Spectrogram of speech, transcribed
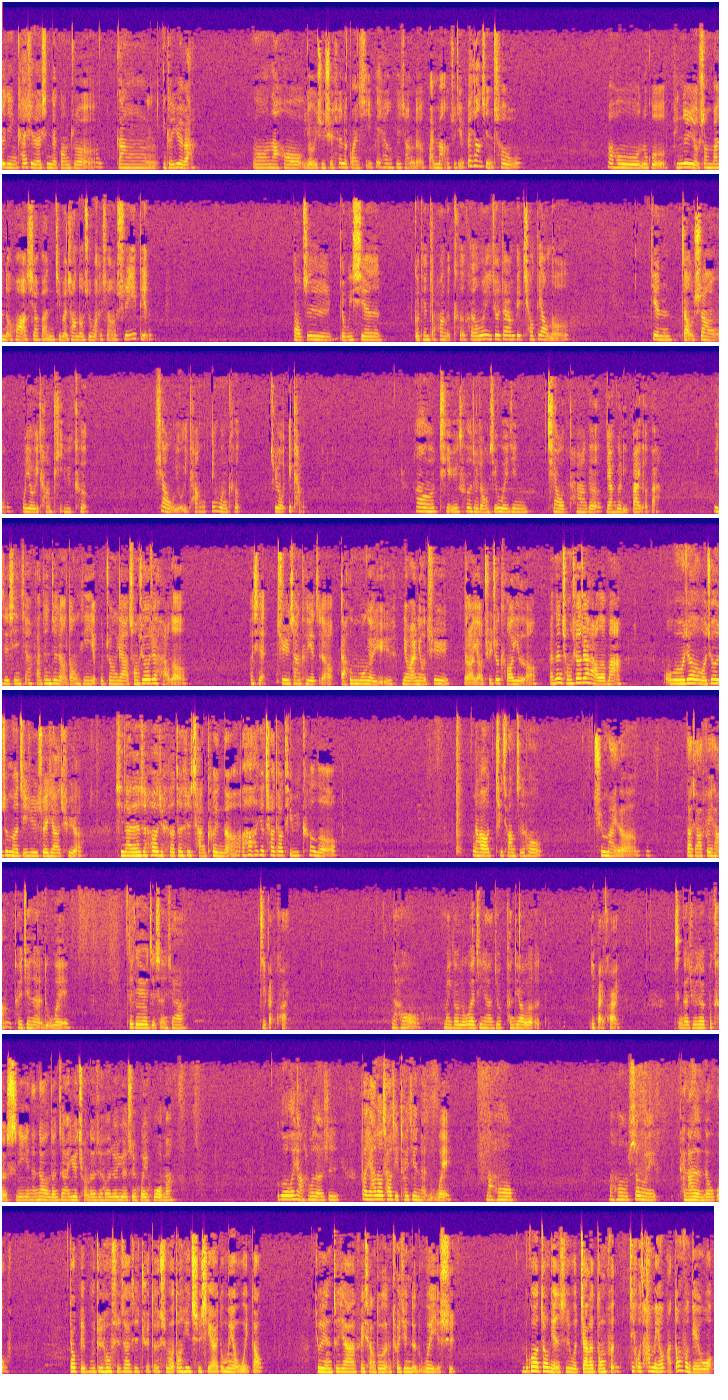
最近开始了新的工作，刚一个月吧。嗯，然后由于是学生的关系，非常非常的繁忙，时间非常紧凑。然后如果平日有上班的话，下班基本上都是晚上十一点，导致有一些隔天早上的课很容易就这样被敲掉了。今天早上我有一堂体育课，下午有一堂英文课，只有一堂。然后体育课这东西我已经教他个两个礼拜了吧，一直心想反正这种东西也不重要，重修就好了。而且去上课也只要打呼摸个鱼，扭来扭去，摇来摇去就可以了，反正重修就好了嘛。我就我就这么继续睡下去了。醒来的时候觉得真是惭愧呢，啊，又翘掉体育课了。然后起床之后，去买了大家非常推荐的卤味。这个月只剩下几百块，然后买个卤味竟然就喷掉了一百块，整个觉得不可思议。难道人在越穷的时候就越是挥霍吗？不过我想说的是，大家都超级推荐的卤味，然后。然后，身为台南人的我，到北部之后，实在是觉得什么东西吃起来都没有味道，就连这家非常多人推荐的卤味也是。不过重点是我加了冬粉，结果他没有把冬粉给我，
